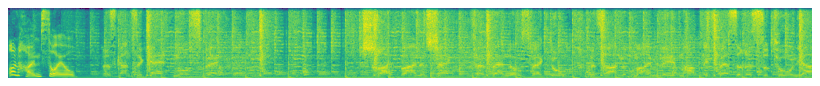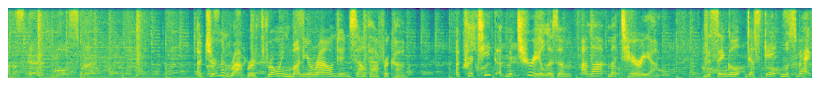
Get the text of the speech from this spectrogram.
on home soil. Einen Scheck, Verwendungszweck, du bezahl mit meinem Leben, hab nichts Besseres zu tun, ja, das Geld muss weg. A German rapper throwing money around in South Africa. A critique of materialism a la Marteria. The single Das Geld muss weg,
